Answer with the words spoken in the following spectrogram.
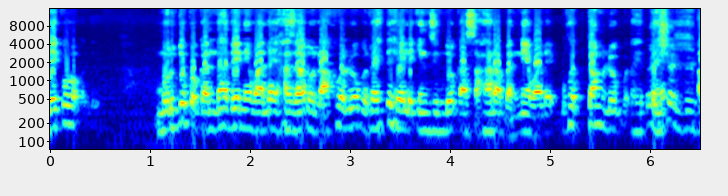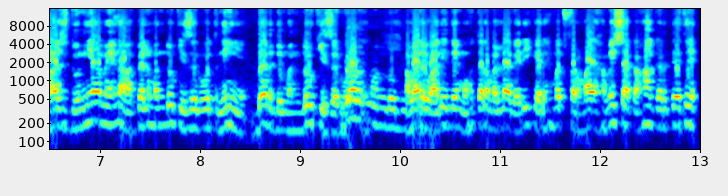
देखो मुर्दों को कंधा देने वाले हज़ारों लाखों लोग रहते हैं लेकिन जिंदों का सहारा बनने वाले बहुत कम लोग रहते हैं। आज दुनिया में ना अकलमंदों की ज़रूरत नहीं है दर्दमंदों की ज़रूरत है। हमारे वालिद मोहतरम अल्लाह गरी के रहमत फरमाए हमेशा कहा करते थे?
